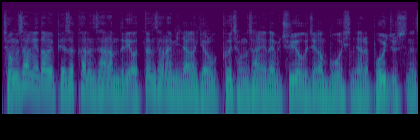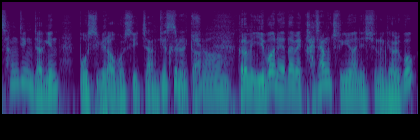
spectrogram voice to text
정상회담에 배석하는 사람들이 어떤 사람이냐가 결국 그 정상회담의 주요 의제가 무엇이냐를 보여줄 수 있는 상징적인 모습이라고 볼 수 있지 않겠습니까? 그렇죠. 그러면 이번 회담의 가장 중요한 이슈는 결국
